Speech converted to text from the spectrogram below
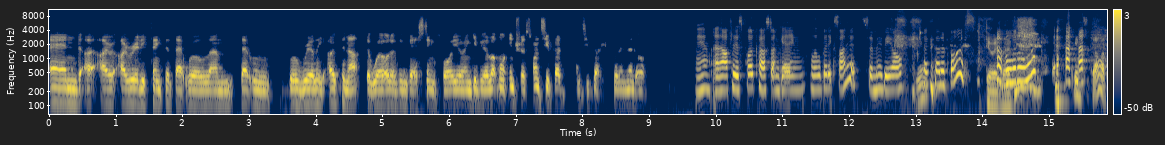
And I, I really think that that will um, that will will really open up the world of investing for you and give you a lot more interest once you've got once you've got your foot in the door. Yeah, and after this podcast, I'm getting a little bit excited. So maybe I'll yeah. check that advice. Do it. Have Liv. a little look. Good stuff.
